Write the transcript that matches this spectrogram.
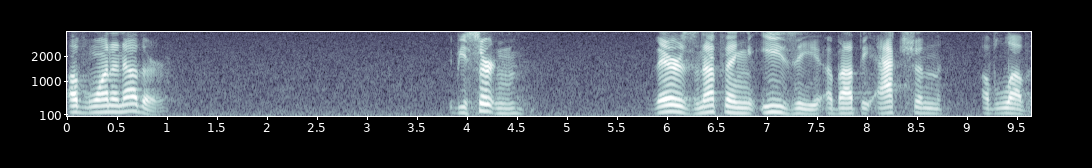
of one another. To be certain, there's nothing easy about the action of loving.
